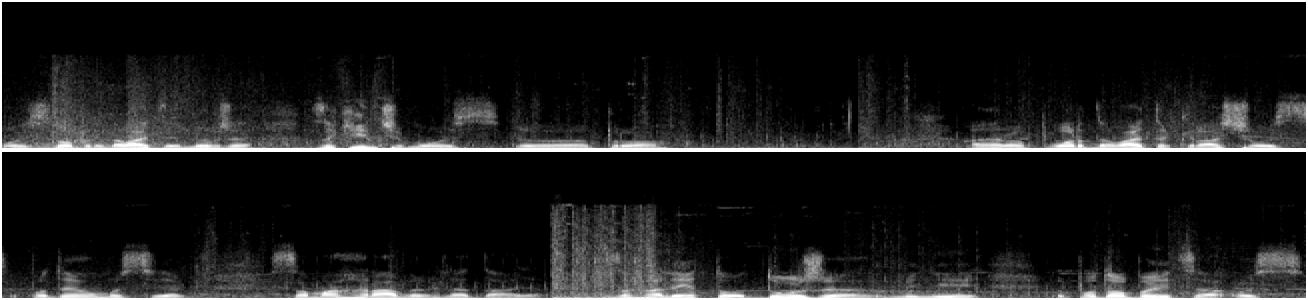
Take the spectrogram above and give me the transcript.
Ось, добре, давайте ми вже закінчимо ось е, про аеропорт. Давайте краще ось подивимося, як сама гра виглядає. Взагалі-то дуже мені подобається ось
